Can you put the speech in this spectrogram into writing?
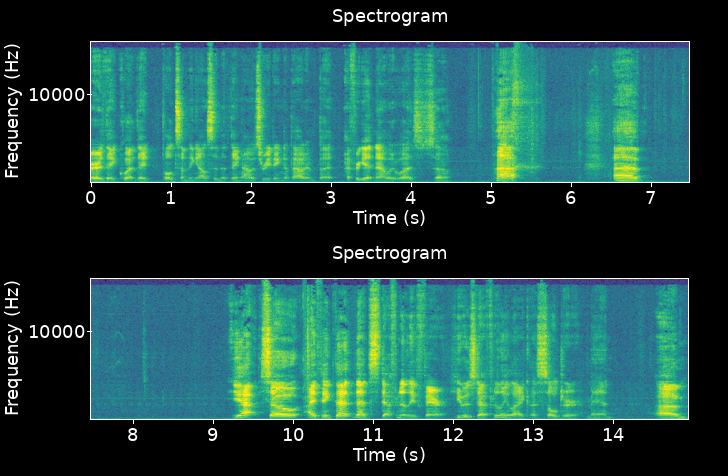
or they quit. They pulled something else in the thing I was reading about him, but I forget now what it was. So, um, yeah. So I think that that's definitely fair. He was definitely like a soldier man. Um,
